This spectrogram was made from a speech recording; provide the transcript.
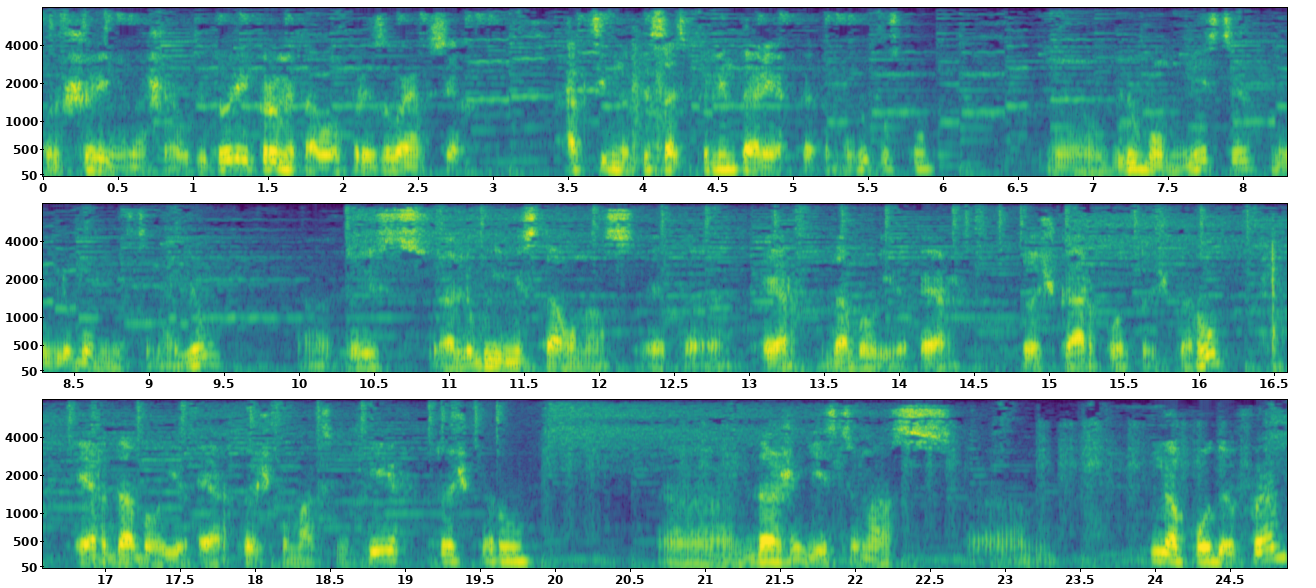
расширению нашей аудитории. Кроме того, призываем всех активно писать в комментариях к этому выпуску. Э, в любом месте, мы в любом месте найдем. Э, то есть любые места у нас это rwr.arpod.ru rwr.maxmikheev.ru Даже есть у нас на PodFM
